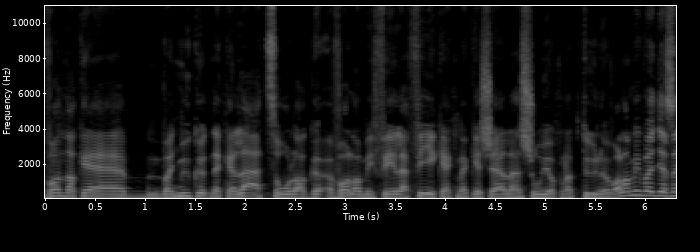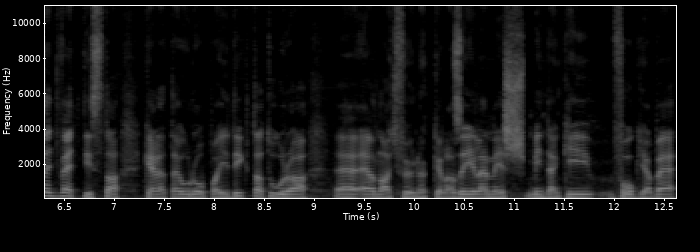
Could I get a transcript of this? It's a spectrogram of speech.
vannak-e, vagy működnek-e látszólag valamiféle fékeknek és ellensúlyoknak tűnő valami, vagy ez egy vegytiszta kelet-európai diktatúra, E, a nagyfőnökkel az élen, és mindenki fogja be,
